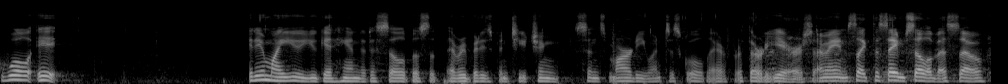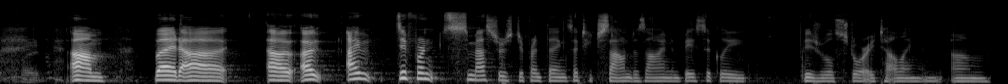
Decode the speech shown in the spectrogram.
well, it at NYU you get handed a syllabus that everybody's been teaching since Marty went to school there for 30 years. I mean, it's like the same syllabus. So, um, but uh, uh, I, I different semesters, different things. I teach sound design and basically visual storytelling and um,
